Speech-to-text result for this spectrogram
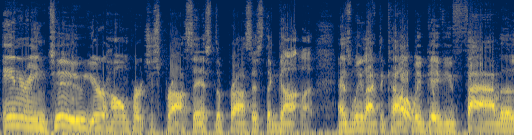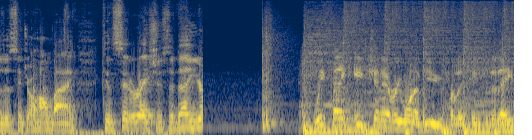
entering to your home purchase process, the process, the gauntlet, as we like to call it. We've gave you five of those essential home buying considerations today. You're We thank each and every one of you for listening to today's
